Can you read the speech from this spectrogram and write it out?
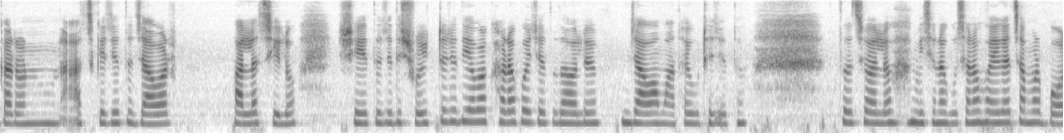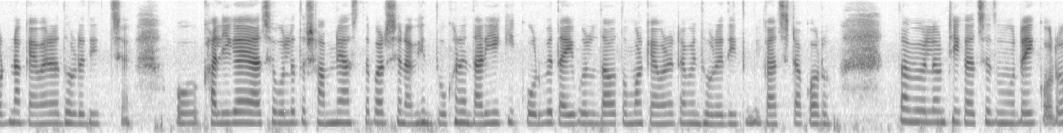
কারণ আজকে যেহেতু যাওয়ার পাল্লা ছিল। সেহেতু যদি শরীরটা যদি আবার খারাপ হয়ে যেত তাহলে যাওয়া মাথায় উঠে যেত। তো চলো, বিছানা গুছানো হয়ে গেছে। আমার বর না ক্যামেরা ধরে দিচ্ছে। ও খালি গায়ে আছে বলে তো সামনে আসতে পারছে না। কিন্তু ওখানে দাঁড়িয়ে কি করবে তাই বলে, দাও তোমার ক্যামেরাটা আমি ধরে দিই, তুমি কাজটা করো। তো আমি বললাম, ঠিক আছে, তুমি ওটাই করো।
